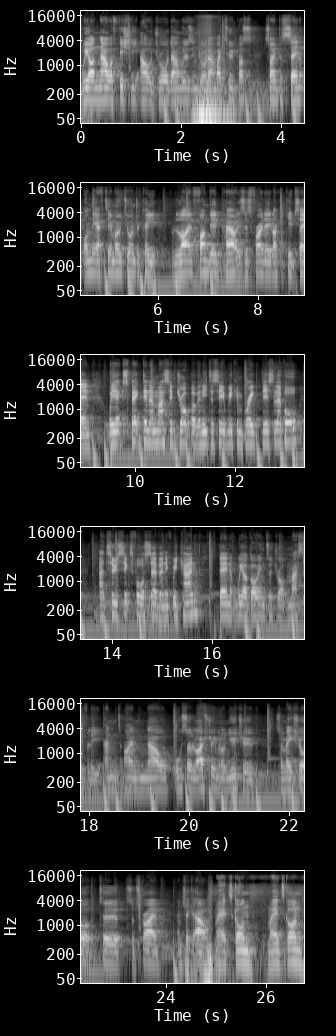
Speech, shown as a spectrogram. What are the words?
we are now officially out of drawdown. We was in drawdown by 2 plus 7% on the FTMO 200k live funded payout is this Friday, like I keep saying. We're expecting a massive drop, but we need to see if we can break this level at 2647. If we can, then we are going to drop massively. And I'm now also live streaming on YouTube. So make sure to subscribe and check it out. My head's gone. My head's gone.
